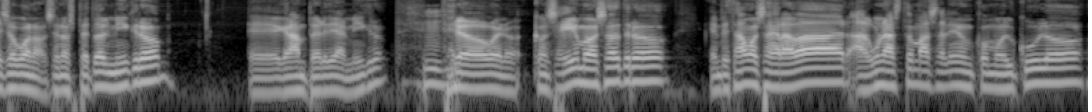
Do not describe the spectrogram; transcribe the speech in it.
eso, bueno, se nos petó el micro. eh, gran pérdida el micro. Ujú. Pero bueno, conseguimos otro. Empezamos a grabar, algunas tomas salieron como el culo.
